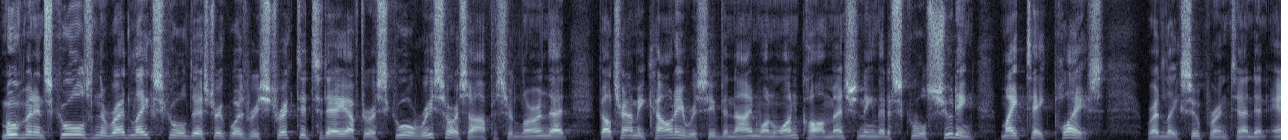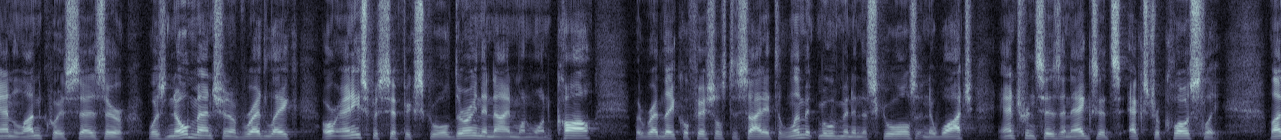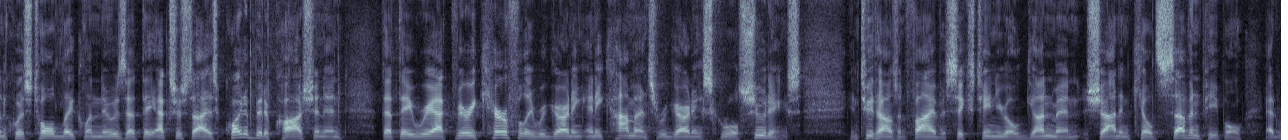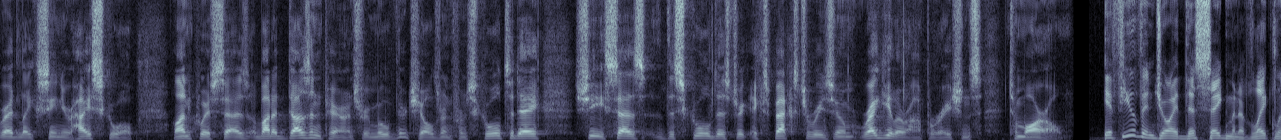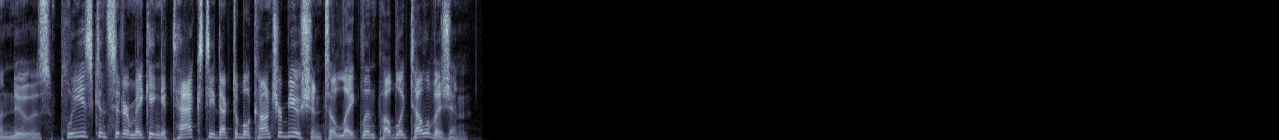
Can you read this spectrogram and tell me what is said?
Movement in schools in the Red Lake School District was restricted today after a school resource officer learned that Beltrami County received a 911 call mentioning that a school shooting might take place. Red Lake Superintendent Ann Lundquist says there was no mention of Red Lake or any specific school during the 911 call, but Red Lake officials decided to limit movement in the schools and to watch entrances and exits extra closely. Lundquist told Lakeland News that they exercise quite a bit of caution and that they react very carefully regarding any comments regarding school shootings. In 2005, a 16-year-old gunman shot and killed seven people at Red Lake Senior High School. Lundquist says about a dozen parents removed their children from school today. She says the school district expects to resume regular operations tomorrow. If you've enjoyed this segment of Lakeland News, please consider making a tax-deductible contribution to Lakeland Public Television.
